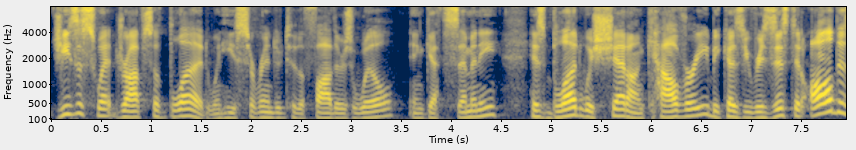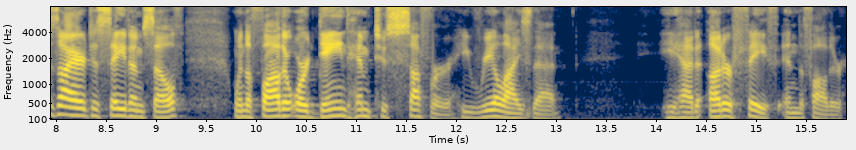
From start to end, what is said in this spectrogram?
Jesus sweat drops of blood when he surrendered to the Father's will in Gethsemane. His blood was shed on Calvary because he resisted all desire to save himself when the Father ordained him to suffer. He realized that. He had utter faith in the Father.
